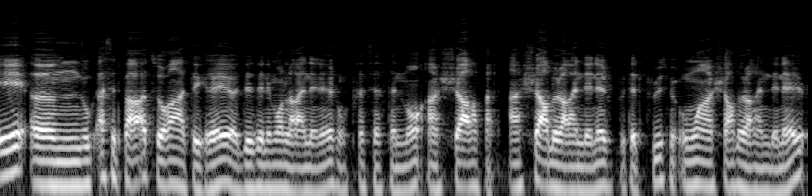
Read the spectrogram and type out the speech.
Et euh, donc à cette parade sera intégré euh, des éléments de la Reine des Neiges, donc très certainement un char, un char de la Reine des Neiges, peut-être plus, mais au moins un char de la Reine des Neiges.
